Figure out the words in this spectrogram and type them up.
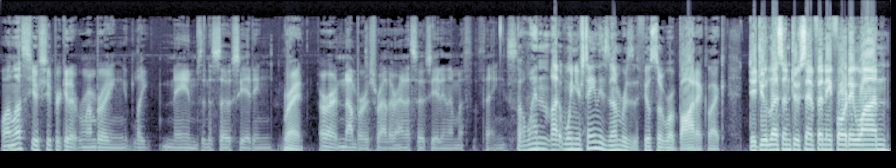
Well, unless you're super good at remembering like names and associating, Right. or numbers rather, and associating them with things. But when like, when you're saying these numbers, it feels so robotic. Like, did you listen to Symphony 41?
